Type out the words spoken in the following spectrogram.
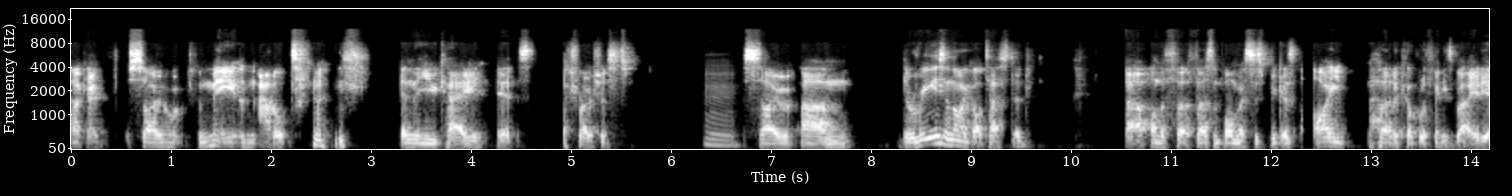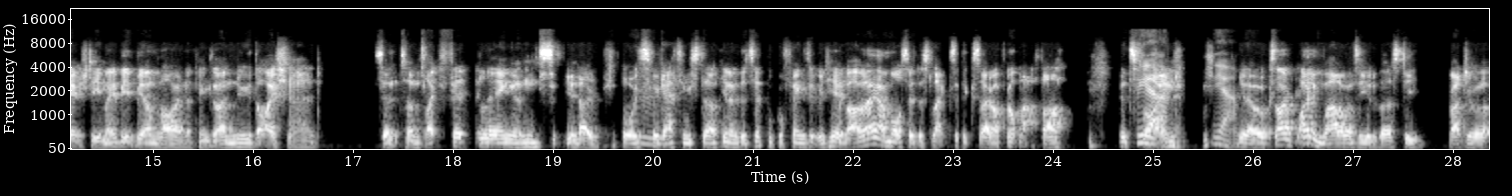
Okay, so for me as an adult in the UK, it's atrocious. Mm, So um, the reason I got tested uh, on the fir- first and foremost is because I heard a couple of things about ADHD. Maybe it'd be online and things. and I knew that I shared symptoms like fiddling and you know always mm. forgetting stuff. You know the typical things that we'd hear. But I am also dyslexic, so I've got that far. It's fine. yeah. You know, because I, I did well. I went to university, graduate.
